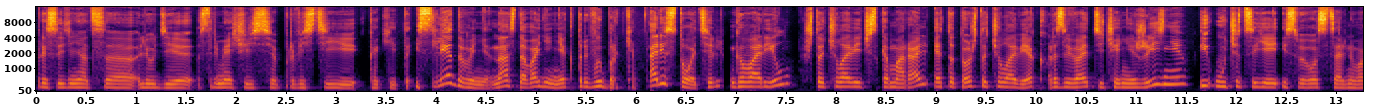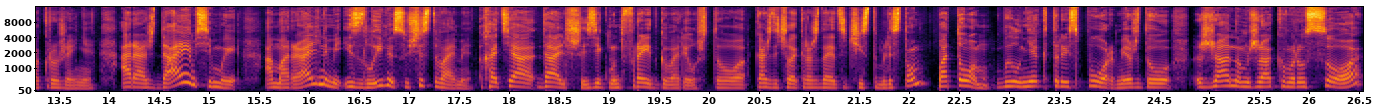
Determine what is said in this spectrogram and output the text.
присоединяться люди стремящиеся провести какие-то исследования на основании некоторой выборки. Аристотель говорил, что человеческая мораль — это то, что человек развивает в течение жизни и учится ей из своего социального окружения. А рождаемся мы аморальными и злыми существами. Хотя дальше Зигмунд Фрейд говорил, что каждый человек рождается чистым листом. Потом был некоторый спор между Жаном Жаком Руссо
